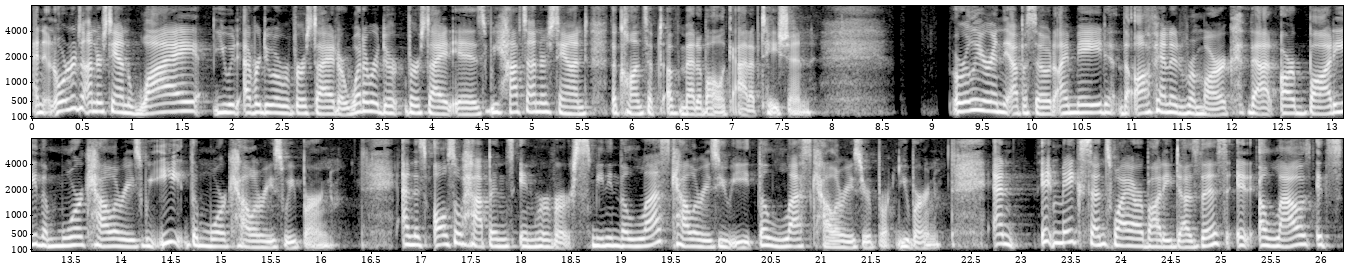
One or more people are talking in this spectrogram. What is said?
And in order to understand why you would ever do a reverse diet or what a reverse diet is, we have to understand the concept of metabolic adaptation. Earlier in the episode, I made the offhanded remark that our body, the more calories we eat, the more calories we burn. And this also happens in reverse, meaning the less calories you eat, the less calories you burn. And it makes sense why our body does this. It allows, it's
